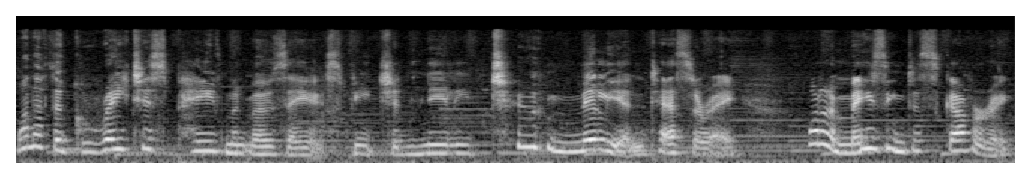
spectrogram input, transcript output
One of the greatest pavement mosaics featured nearly 2 million tesserae. What an amazing discovery!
